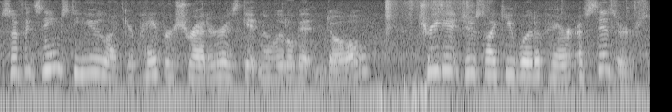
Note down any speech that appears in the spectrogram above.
So if it seems to you like your paper shredder is getting a little bit dull, treat it just like you would a pair of scissors.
